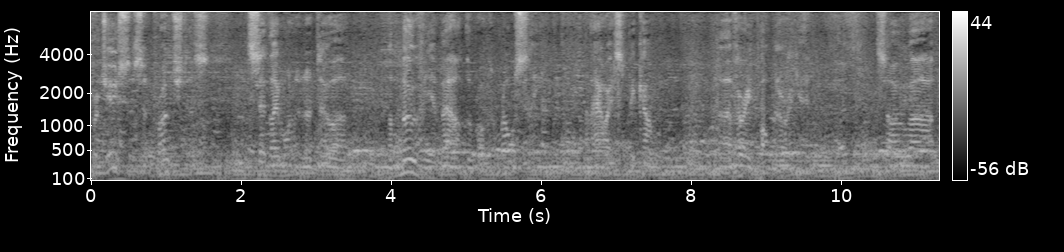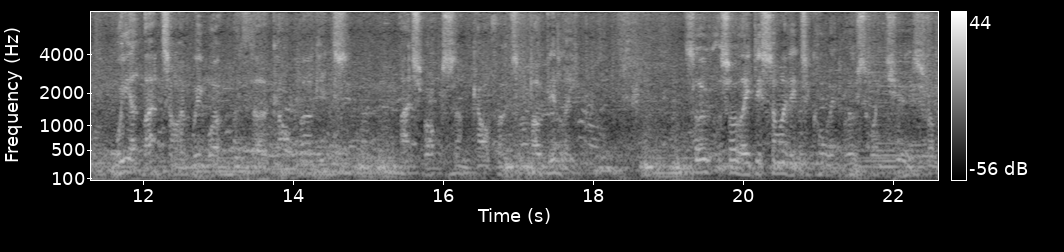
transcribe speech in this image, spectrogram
producers approached us and said they wanted to do a, a movie about the rock and roll scene and how it's become uh, very popular again. So uh, we at that time we worked with uh, Carl Perkins, Matchbox, and Carl Perkins and Bo Diddley. So, so they decided to call it Blue Suede Shoes from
